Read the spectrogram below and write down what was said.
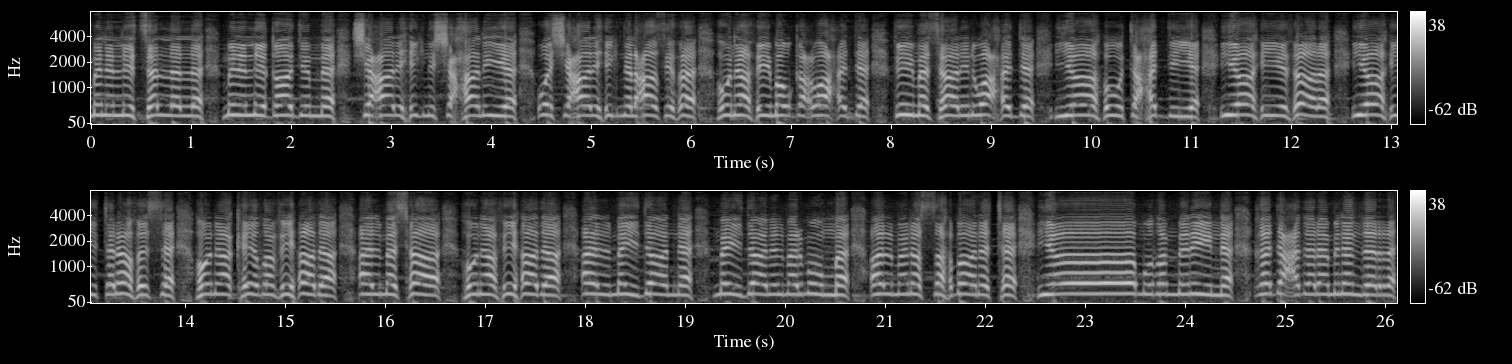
من اللي تسلل من اللي قادم شعار هجن الشحانية وشعار هجن العاصفة. هنا في موقع واحد في مسار واحد. ياهو تحدي ياهي إثارة ياهي تنافس. هناك أيضا في هذا المسار هنا في هذا الميدان ميدان المرموم المنصة بانت. يا مضمرين قد أعذر من أنذر.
